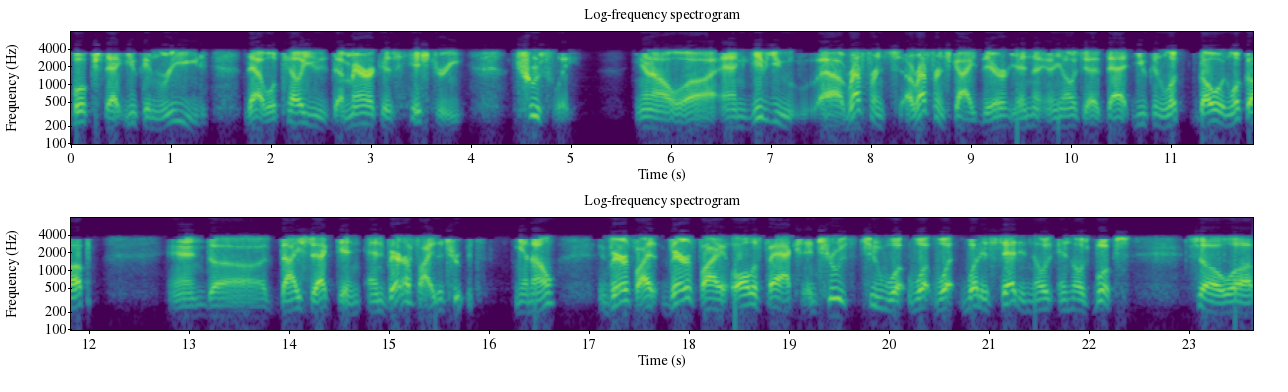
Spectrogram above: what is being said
books that you can read that will tell you America's history truthfully you know, uh, and give you a reference a reference guide there, and you know that you can look go and look up and uh, dissect and, and verify the truth. You know, verify verify all the facts and truth to what what what what is said in those in those books. So uh,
